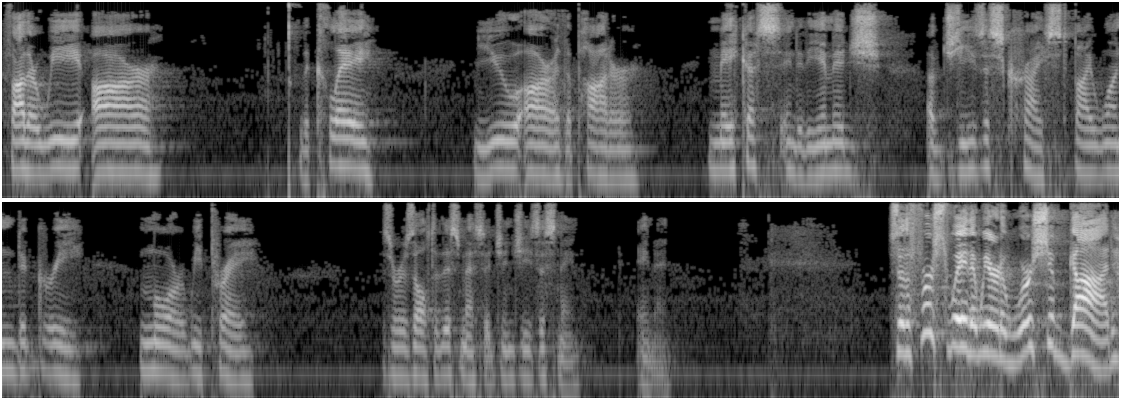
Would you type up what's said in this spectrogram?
Father, we are the clay, you are the potter. Make us into the image of Jesus Christ by one degree more, we pray as a result of this message. In Jesus' name, amen. So, the first way that we are to worship God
